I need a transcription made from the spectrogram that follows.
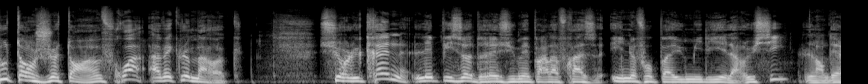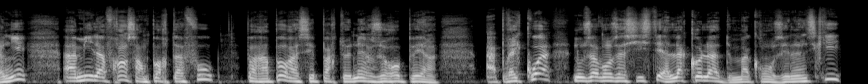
tout en jetant un froid avec le Maroc. Sur l'Ukraine, l'épisode résumé par la phrase ⁇ Il ne faut pas humilier la Russie ⁇ l'an dernier, a mis la France en porte-à-faux par rapport à ses partenaires européens. Après quoi, nous avons assisté à l'accolade Macron-Zelensky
